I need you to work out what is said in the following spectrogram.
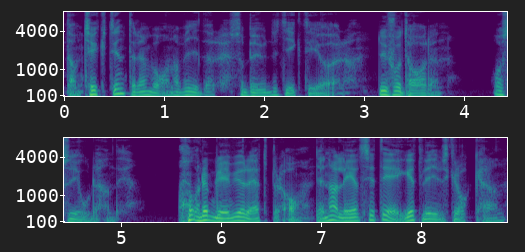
De tyckte inte den var något vidare, så budet gick till Göran. Du får ta den. Och så gjorde han det. Och det blev ju rätt bra. Den har levt sitt eget liv, skrockar han.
